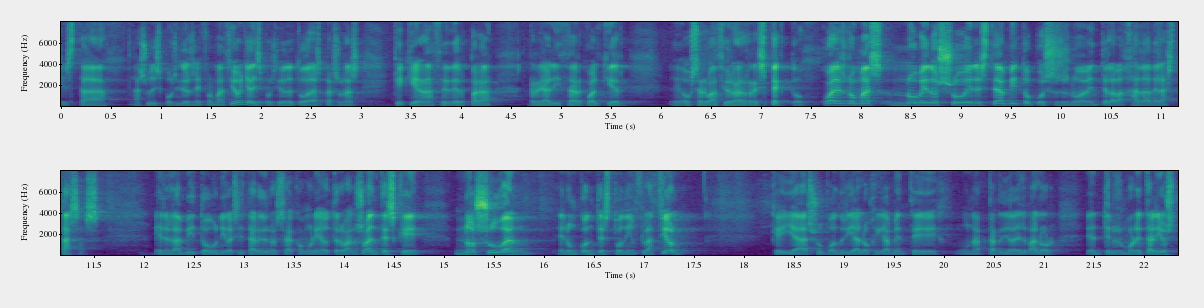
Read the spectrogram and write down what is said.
Está a su disposición esa información y a disposición de todas las personas que quieran acceder para realizar cualquier eh, observación al respecto. ¿Cuál es lo más novedoso en este ámbito? Pues eso es nuevamente la bajada de las tasas en el ámbito universitario de nuestra comunidad autónoma. No solamente es que no suban en un contexto de inflación, que ya supondría, lógicamente, una pérdida del valor en términos monetarios,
